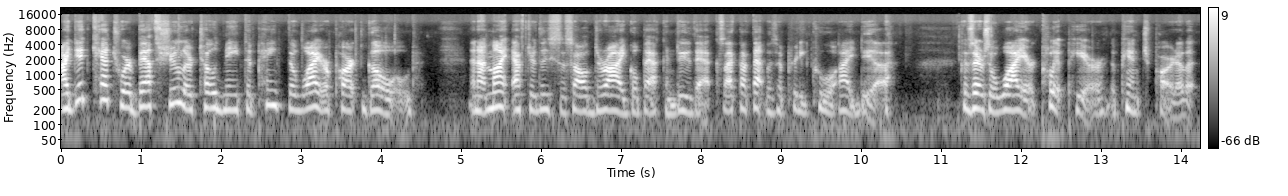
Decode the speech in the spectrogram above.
I did catch where Beth Schuler told me to paint the wire part gold. And I might, after this is all dry, go back and do that because I thought that was a pretty cool idea. Because there's a wire clip here, the pinch part of it.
